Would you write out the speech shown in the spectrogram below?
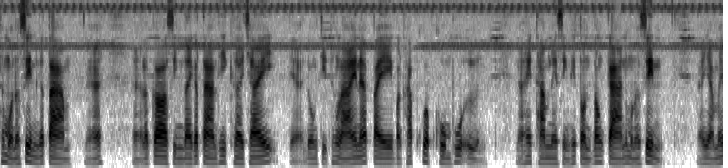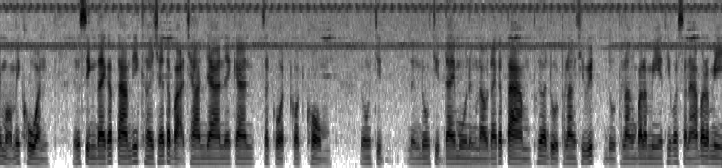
ทั้งหมดทั้งสิ้นก็ตามนะแล้วก็สิ่งใดก็ตามที่เคยใช้ดวงจิตทั้งหลายนะไปบังคับควบคุมผู้อื่น นะให้ทำในสิ่งที่ตนต้องการทั้งหมดทั้งสิ้นนะอย่าไม่เหมาะไม่ควร หรือสิ่งใดก็ตามที่เคยใช้ตบะชานยานในการสะกดกดข่มดวงจิตหนึ่งดวงจิตใดหมู่หนึ่งเราใดก็ตาม เพื่อดูดพลังชีวิต ดูดพลังบารมีที่วาสนาบารมี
